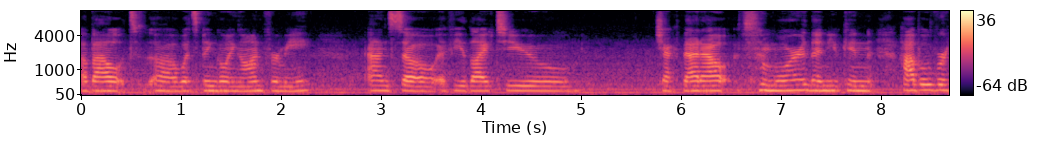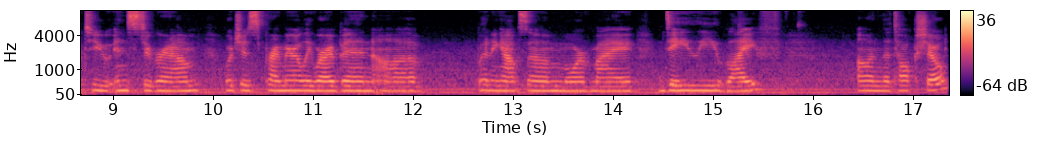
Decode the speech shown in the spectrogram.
about uh, what's been going on for me. And so, if you'd like to check that out some more, then you can hop over to Instagram, which is primarily where I've been uh, putting out some more of my daily life on the talk show.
